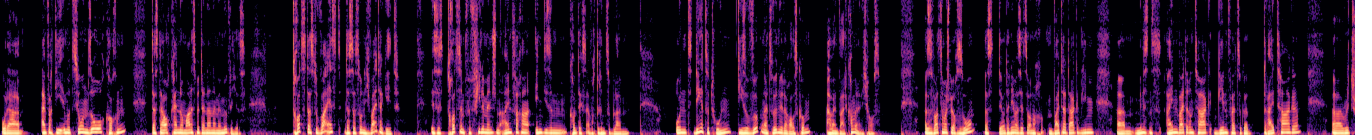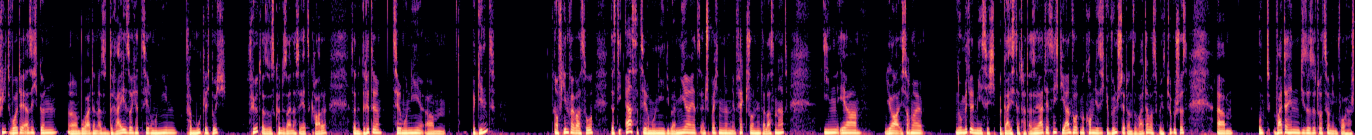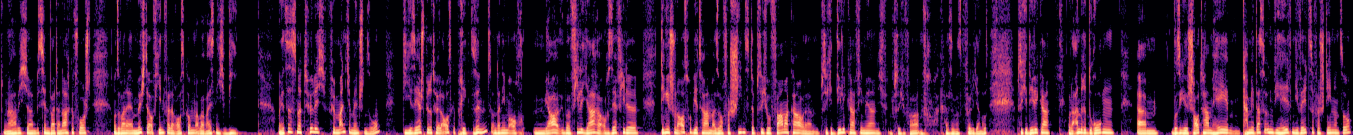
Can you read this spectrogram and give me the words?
Oder einfach die Emotionen so hochkochen, dass da auch kein normales Miteinander mehr möglich ist. Trotz dass du weißt, dass das so nicht weitergeht, ist es trotzdem für viele Menschen einfacher, in diesem Kontext einfach drin zu bleiben. Und Dinge zu tun, die so wirken, als würden wir da rauskommen, aber in Wahrheit kommen wir da nicht raus. Also es war zum Beispiel auch so, dass der Unternehmer ist jetzt auch noch weiter da geblieben, ähm, mindestens einen weiteren Tag, jedenfalls sogar drei Tage. Äh, Retreat wollte er sich gönnen, äh, wo er dann also drei solcher Zeremonien vermutlich durchführt. Also es könnte sein, dass er jetzt gerade seine dritte Zeremonie ähm, beginnt. Auf jeden Fall war es so, dass die erste Zeremonie, die bei mir jetzt entsprechenden Effekt schon hinterlassen hat, ihn eher, ja, ich sag mal, nur mittelmäßig begeistert hat. Also er hat jetzt nicht die Antworten bekommen, die er sich gewünscht hätte und so weiter, was übrigens typisch ist. Ähm, und weiterhin diese Situation eben vorherrscht. Und da habe ich ja ein bisschen weiter nachgeforscht und so weiter. Er möchte auf jeden Fall da rauskommen, aber weiß nicht wie. Und jetzt ist es natürlich für manche Menschen so, die sehr spirituell ausgeprägt sind und dann eben auch mm, ja über viele Jahre auch sehr viele Dinge schon ausprobiert haben, also auch verschiedenste Psychopharmaka oder Psychedelika vielmehr, nicht Psychopharmaka, ist ja was völlig anderes, Psychedelika oder andere Drogen, ähm, wo sie geschaut haben, hey, kann mir das irgendwie helfen, die Welt zu verstehen und so.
